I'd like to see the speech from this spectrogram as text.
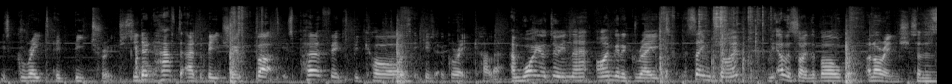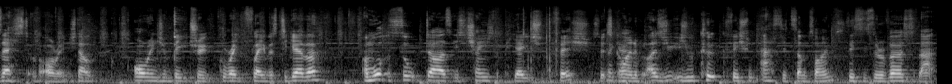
is grate a beetroot. So you don't have to add the beetroot, but it's perfect because it gives it a great colour. And while you're doing that, I'm going to grate, at the same time, on the other side of the bowl, an orange. So the zest of orange. Now, orange and beetroot, great flavours together. And what the salt does is change the pH of the fish. So it's Okay. kind of, as you, as you cook fish in acid sometimes, this is the reverse of that,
